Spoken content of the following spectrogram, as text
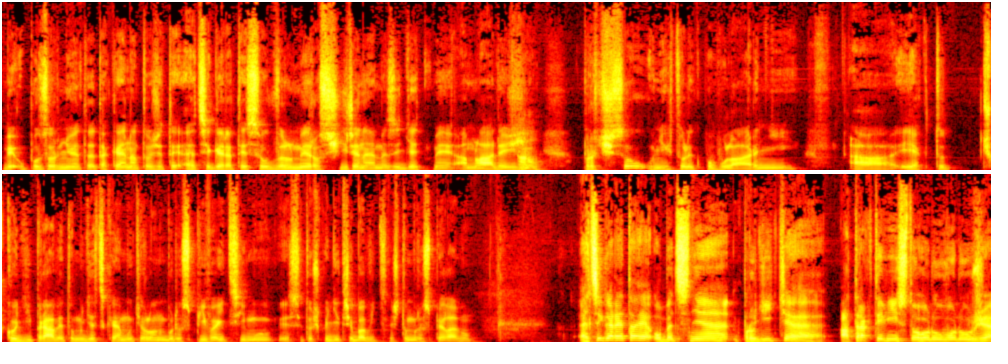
Vy upozorňujete také na to, že ty e-cigarety jsou velmi rozšířené mezi dětmi a mládeží. Ano. Proč jsou u nich tolik populární a jak to škodí právě tomu dětskému tělu nebo dospívajícímu, jestli to škodí třeba víc než tomu dospělému? E-cigareta je obecně pro dítě atraktivní z toho důvodu, že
